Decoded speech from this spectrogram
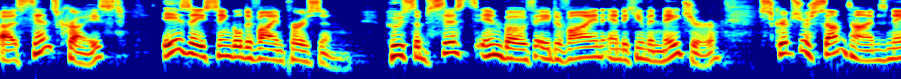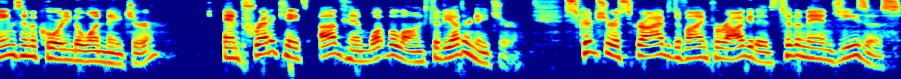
uh, since christ is a single divine person who subsists in both a divine and a human nature scripture sometimes names him according to one nature and predicates of him what belongs to the other nature scripture ascribes divine prerogatives to the man jesus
